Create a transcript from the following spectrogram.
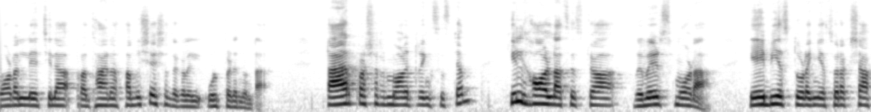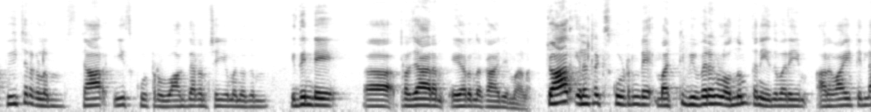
മോഡലിലെ ചില പ്രധാന സവിശേഷതകളിൽ ഉൾപ്പെടുന്നുണ്ട്. Tyre pressure monitoring system hill hold assist reverse mode A B S തുടങ്ങിയ സുരക്ഷാ ഫീച്ചറുകളും സ്റ്റാർ ഇ സ്കൂട്ടർ വാഗ്ദാനം ചെയ്യുമെന്നതും ഇതിന്റെ പ്രചാരം ഏറുന്ന കാര്യമാണ്. സ്റ്റാർ ഇലക്ട്രിക് സ്കൂട്ടറിന്റെ മറ്റ് വിവരങ്ങളൊന്നും തന്നെ ഇതുവരെയും അറിവായിട്ടില്ല.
